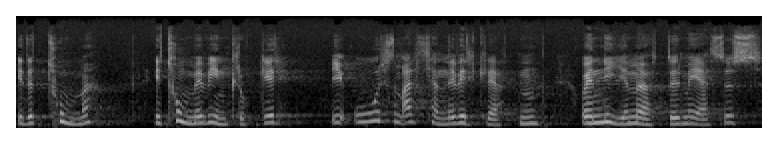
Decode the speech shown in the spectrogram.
i det tomme. I tomme vinkrukker, i ord som erkjenner virkeligheten, og i nye møter med Jesus,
